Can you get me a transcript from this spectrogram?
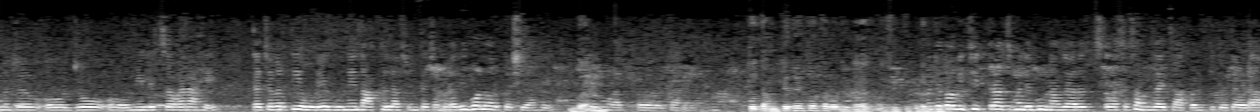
म्हणजे अं, जो अं, निलेश चव्हाण आहे त्याच्यावरती एवढे गुन्हे दाखल असून त्याच्याकडे रिव्हॉल्वर कशी आहे बरं. हे मुळात अं, कारण आहे तो धमक्यात येत होता म्हणजे? म्हणजे म्हणजे तो तिकडे विचित्रच म्हणजे गुन्हागारच असं समजायचं आपण की तो तेवढा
